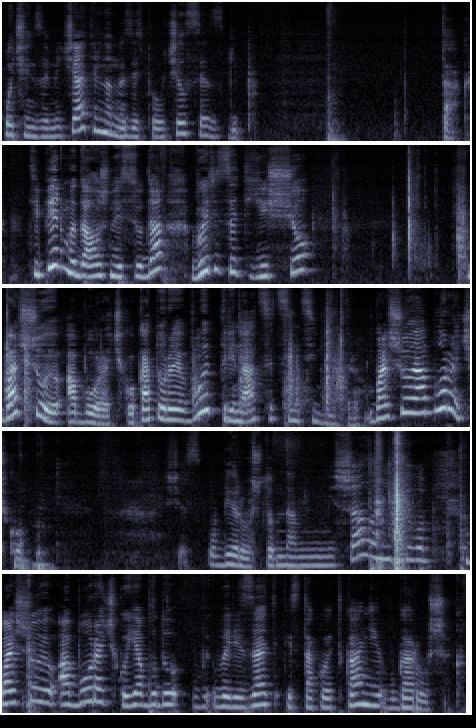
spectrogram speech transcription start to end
очень замечательно, но здесь получился сгиб. Так, теперь мы должны сюда вырезать еще большую оборочку, которая будет 13 сантиметров. Большую оборочку, сейчас уберу, чтобы нам не мешало ничего. Большую оборочку я буду вырезать из такой ткани в горошек.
